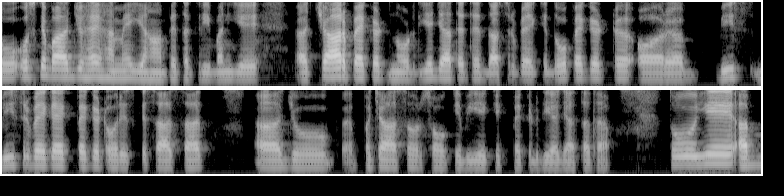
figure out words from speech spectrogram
तो उसके बाद जो है हमें यहाँ पे तकरीबन ये चार पैकेट नोट दिए जाते थे, 10 रुपए के दो पैकेट और बीस बीस रुपए का एक पैकेट और इसके साथ-साथ अ, जो पचास और सौ के भी 1-1 पैकेट दिया जाता था। तो ये अब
